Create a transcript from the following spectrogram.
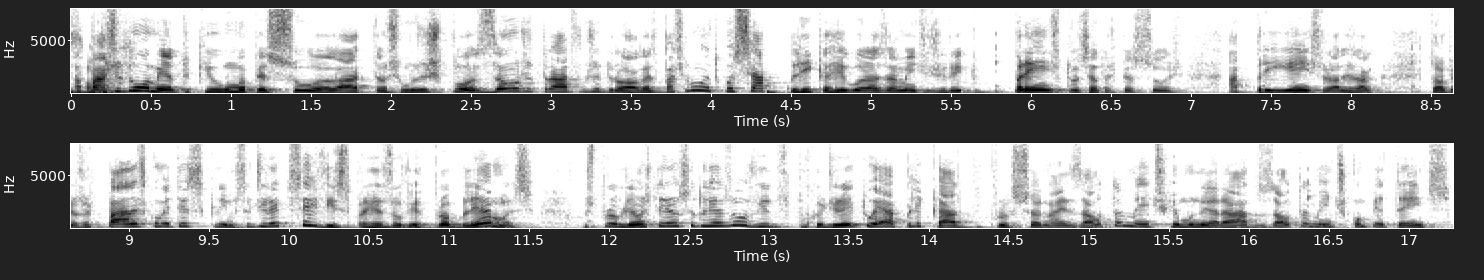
A partir do momento que uma pessoa lá, nós temos uma explosão de tráfico de drogas, a partir do momento que você aplica rigorosamente o direito, prende 300 pessoas, apreende drogas, então as pessoas param de cometer esse crime. Se o direito de serviço para resolver problemas, os problemas teriam sido resolvidos, porque o direito é aplicado por profissionais altamente remunerados, altamente competentes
